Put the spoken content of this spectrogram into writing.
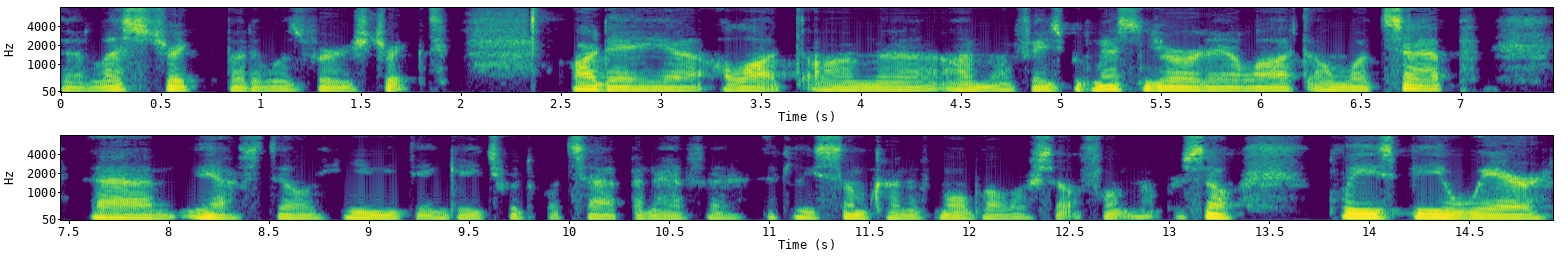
uh, less strict, but it was very strict. Are they uh, a lot on, uh, on, on Facebook Messenger? Are they a lot on WhatsApp? Um, yeah, still you need to engage with WhatsApp and have uh, at least some kind of mobile or cell phone number. So please be aware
